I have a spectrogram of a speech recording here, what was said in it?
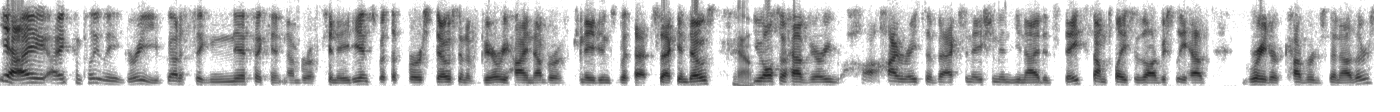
Yeah, I, I completely agree. You've got a significant number of Canadians with the first dose and a very high number of Canadians with that second dose. Yeah. You also have very high rates of vaccination in the United States. Some places obviously have greater coverage than others.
